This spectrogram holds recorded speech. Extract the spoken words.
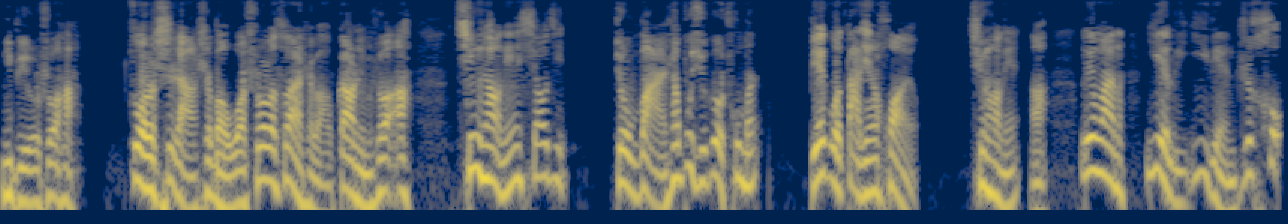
你比如说哈。做了市长是吧？我说了算是吧？我告诉你们说啊，青少年宵禁，就是晚上不许给我出门，别给我大街上晃悠。青少年啊，另外呢，夜里一点之后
